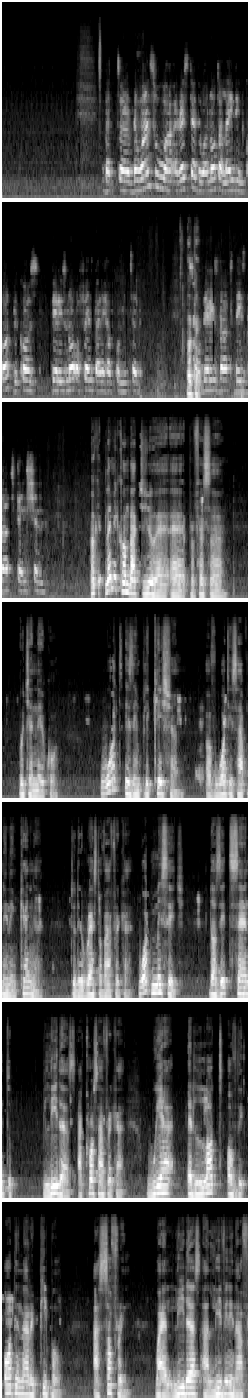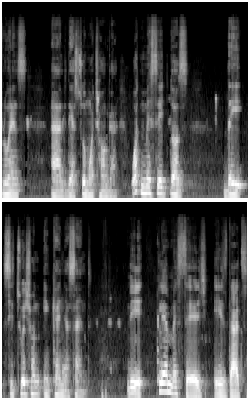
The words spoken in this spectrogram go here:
But uh, the ones who were arrested, they were not aligned in court because there is no offense that they have committed. Okay. So there is that there is that tension. Okay, let me come back to you, uh, uh, Professor Uchenna Eko. What is the implication of what is happening in Kenya to the rest of Africa? What message does it send to leaders across Africa where a lot of the ordinary people are suffering while leaders are living in affluence and there's so much hunger? What message does the situation in Kenya send? The clear message is that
